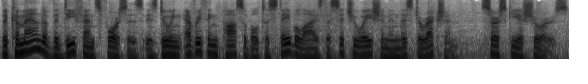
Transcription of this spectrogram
The command of the defense forces is doing everything possible to stabilize the situation in this direction, Syrsky assures.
